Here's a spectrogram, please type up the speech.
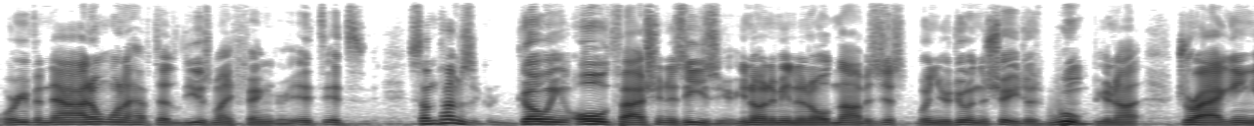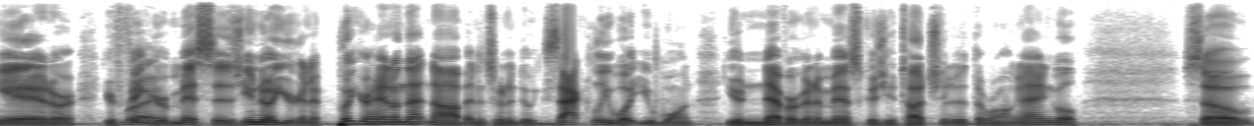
or even now, I don't want to have to use my finger. It's it's sometimes going old fashioned is easier. You know what I mean? An old knob is just when you're doing the show, you just whoop. You're not dragging it or your finger Right. misses. You know you're going to put your hand on that knob and it's going to do exactly what you want. You're never going to miss because you touched it at the wrong angle. So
